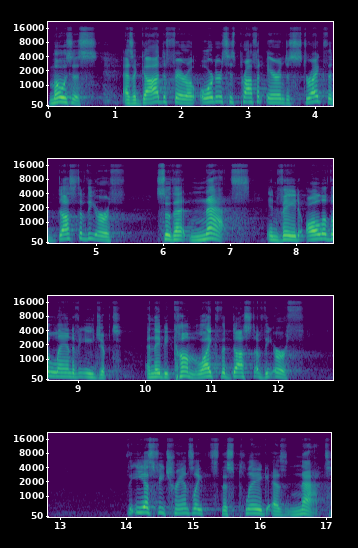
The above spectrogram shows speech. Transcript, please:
Moses, as a god to Pharaoh, orders his prophet Aaron to strike the dust of the earth so that gnats invade all of the land of Egypt and they become like the dust of the earth. The ESV translates this plague as gnat,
